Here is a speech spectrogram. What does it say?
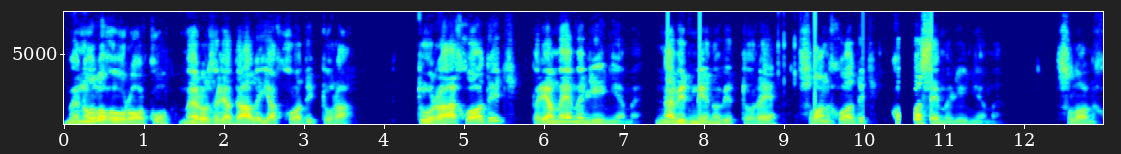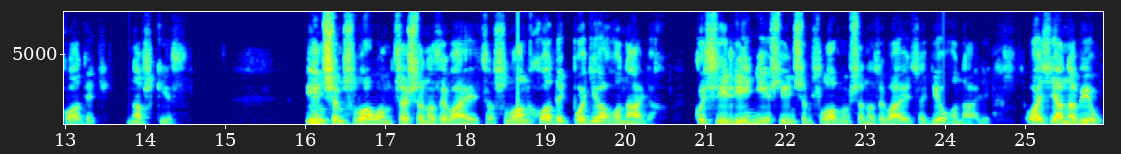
Минулого уроку ми розглядали, як ходить тура. Тура ходить прямими лініями. На відміну від тури, слон ходить косими лініями. Слон ходить навскіз. Іншим словом, це ще називається слон ходить по діагоналях. Косі лінії, ще іншим словом, ще називаються діагоналі. Ось я навів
